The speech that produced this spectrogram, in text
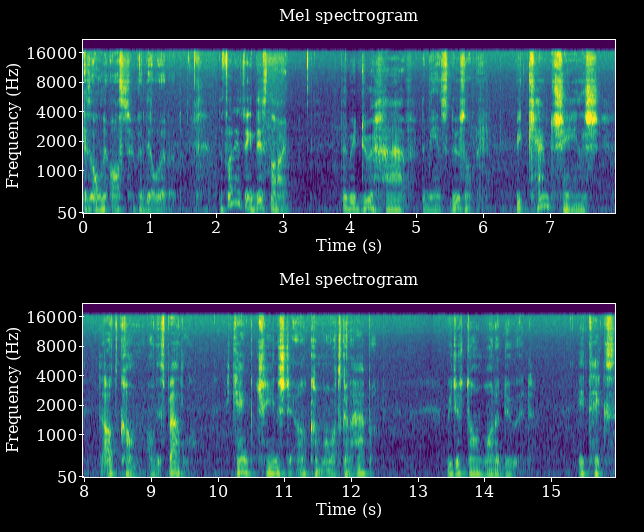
it's only us who can deal with it. The funny thing this time that we do have the means to do something. We can change the outcome of this battle. We can change the outcome of what's going to happen. We just don't want to do it. It takes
